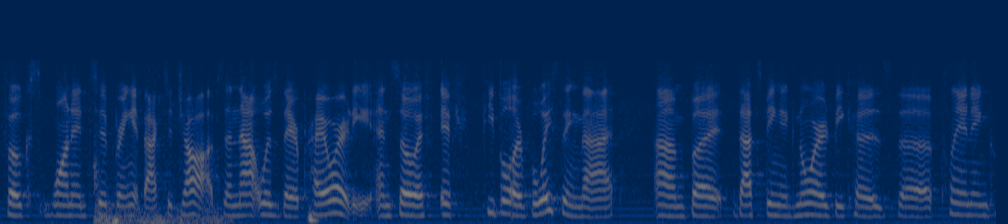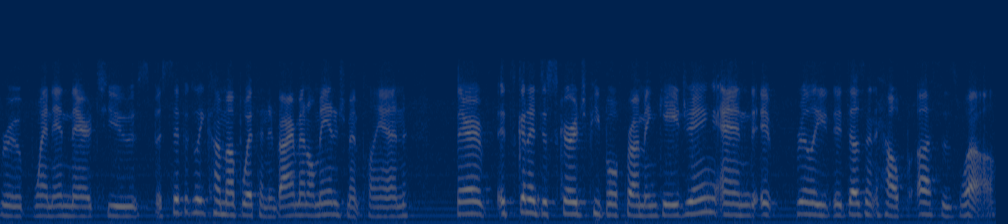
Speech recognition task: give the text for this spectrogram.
folks wanted to bring it back to jobs, and that was their priority. And so, if if people are voicing that, um, but that's being ignored because the planning group went in there to specifically come up with an environmental management plan. There it's going to discourage people from engaging and it really it doesn't help us as well.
